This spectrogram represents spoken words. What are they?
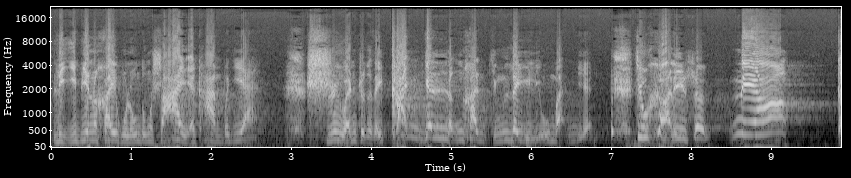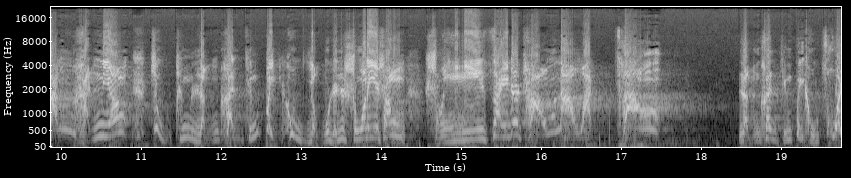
里边黑咕隆咚，啥也看不见。石原这得看见冷汗亭，泪流满面，就喊了一声“娘”。刚喊娘，就听冷汗亭背后有人说了一声：“谁在这吵闹啊？”噌！冷汗亭背后窜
